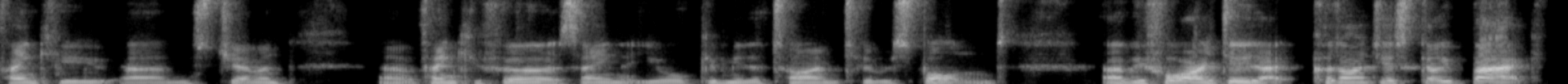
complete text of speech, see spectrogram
thank you, uh, Mr. Chairman. Uh, thank you for saying that you'll give me the time to respond. Uh, before I do that, could I just go back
